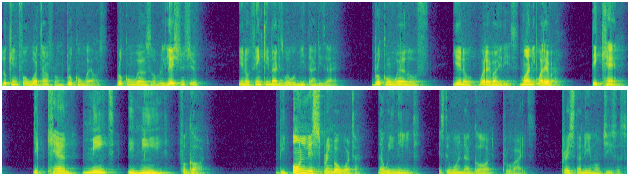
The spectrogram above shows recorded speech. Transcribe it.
looking for water from broken wells? broken wells of relationship, you know, thinking that is what will meet that desire. Broken well of, you know, whatever it is, money, whatever. They can. They can meet the need for God. The only spring of water that we need is the one that God provides. Praise the name of Jesus.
